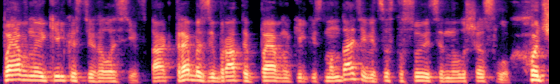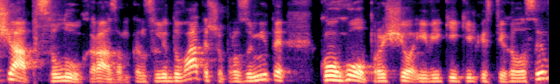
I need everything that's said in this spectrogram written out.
певної кількості голосів. Так треба зібрати певну кількість мандатів, і це стосується не лише слуг, хоча б слуг разом консолідувати, щоб розуміти, кого про що і в якій кількості голосів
